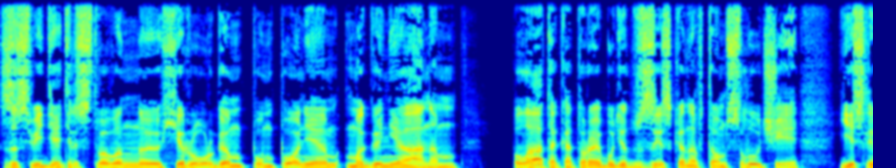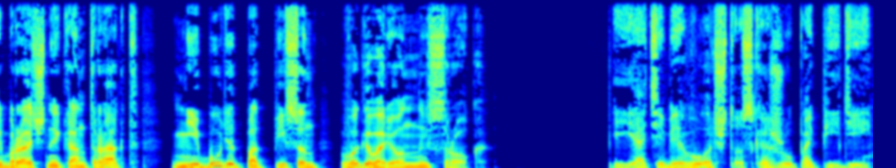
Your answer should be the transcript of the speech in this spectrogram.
засвидетельствованную хирургом Пумпонием Маганианом, плата, которая будет взыскана в том случае, если брачный контракт не будет подписан в оговоренный срок. «Я тебе вот что скажу, Попидий,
